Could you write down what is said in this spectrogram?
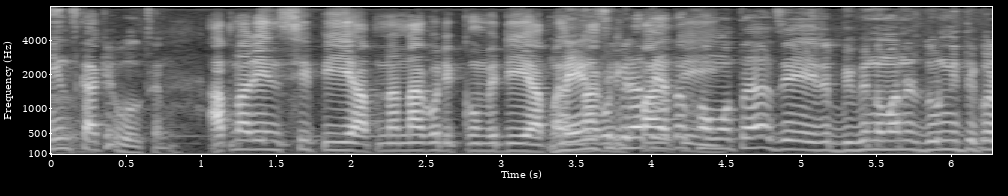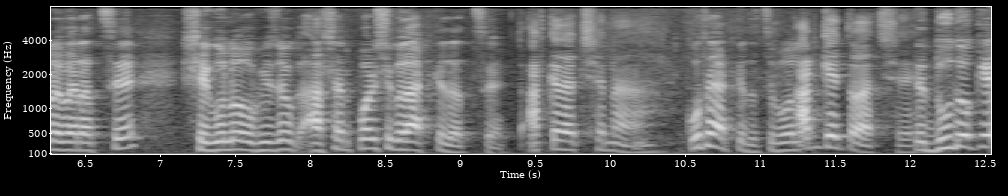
মিন্স কাকে বলছেন? আপনার এনসিপি আপনার নাগরিক কমিটি আপনার মানে নাগরিক হাতে এত ক্ষমতা যে বিভিন্ন মানুষ দুর্নীতি করে বেড়াচ্ছে সেগুলো অভিযোগ আসার পরে সেগুলো আটকে যাচ্ছে। আটকে যাচ্ছে না। কোথায় আটকে যাচ্ছে বলেন আটকে তো আছে। তো দুদকে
